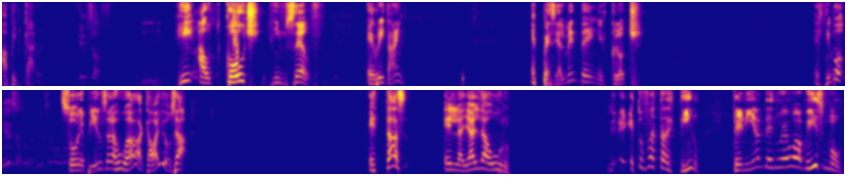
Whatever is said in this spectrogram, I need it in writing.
a Pete Carroll. He outcoach himself every time. Especialmente en el clutch. El tipo sobrepiensa la jugada, caballo. O sea, estás en la yarda 1. Esto fue hasta destino. Tenías de nuevo abismo.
